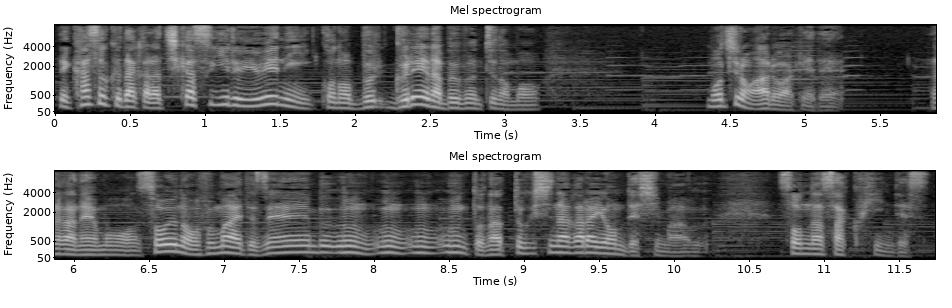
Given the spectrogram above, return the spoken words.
で家族だから近すぎるゆえにこのグレーな部分っていうのももちろんあるわけで。だからねもうそういうのを踏まえて全部うんうんうんうんと納得しながら読んでしまう。そんな作品です。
